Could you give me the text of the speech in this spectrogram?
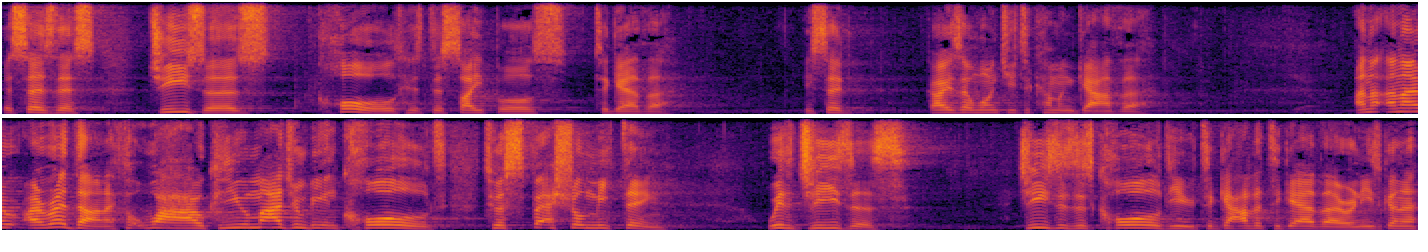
It says this Jesus called his disciples together. He said, Guys, I want you to come and gather. And, and I, I read that and I thought, wow, can you imagine being called to a special meeting with Jesus? Jesus has called you to gather together and he's going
